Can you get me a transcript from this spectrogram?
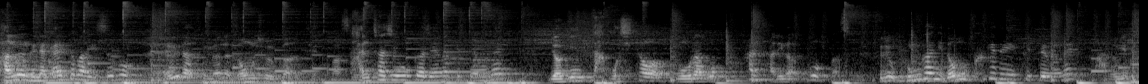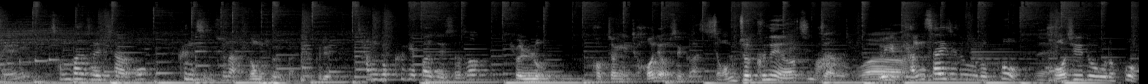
방은 그냥 깔끔하게 쓰고 여기다 두면 너무 좋을 것 같아요. 맞습니다. 단차 시공까지 해놨기 때문에 여긴 딱 워시타워 오라고 한 자리 같고 맞습니다. 그리고 공간이 너무 크게 되어 있기 때문에 아, 여기 당연히 선반 설치하고 큰 집수나 너무 좋을 것 같아요. 그리고 창도 크게 빠져 있어서 별로 걱정이 전혀 없을 것 같습니다. 진짜 엄청 크네요, 진짜로. 와. 여기 방 사이즈도 그렇고 네. 거실도 그렇고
